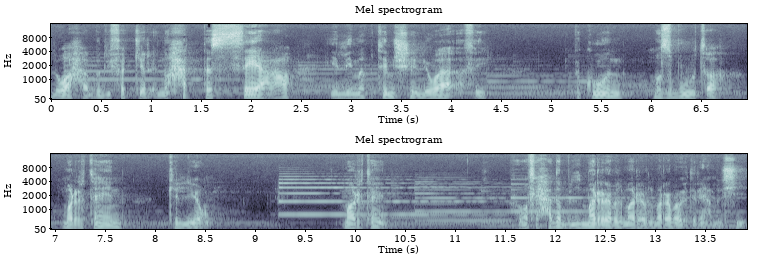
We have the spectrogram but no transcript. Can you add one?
الواحد بده يفكر إنه حتى الساعة اللي ما بتمشي اللي واقفة بكون مزبوطة مرتين كل يوم. مرتين. فما في حدا بالمرة بالمرة بالمرة ما بيقدر يعمل شيء.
